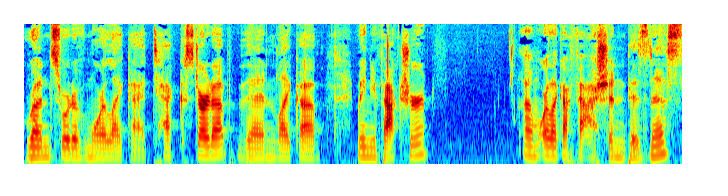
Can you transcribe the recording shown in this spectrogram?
run sort of more like a tech startup than like a manufacturer. Um, or like a fashion business.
